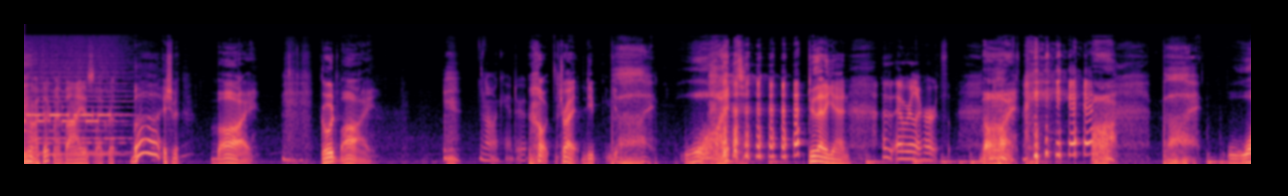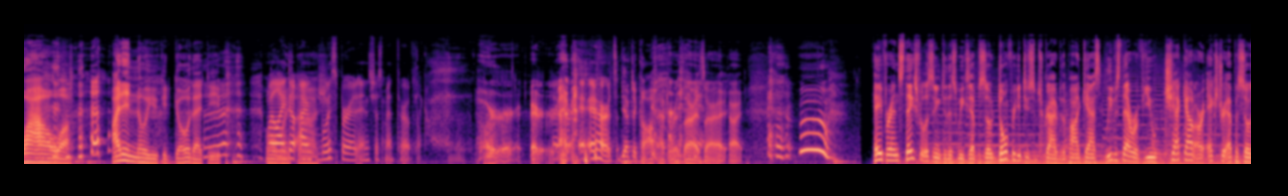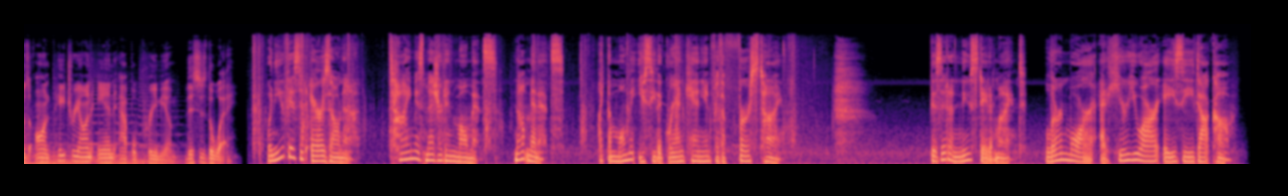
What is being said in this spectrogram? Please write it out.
I feel like my bye is like re- bye. It should be bye. Goodbye. No, I can't do it. Oh, try it. Deep. Bye. What? Do that again. It really hurts. Bye. Bye. Bye. Wow. I didn't know you could go that deep. Well, Oh I don't. I whisper it, and it's just my throat. Like you it, it hurts. You have to cough afterwards. All right. Sorry. All right. Woo. Hey, friends, thanks for listening to this week's episode. Don't forget to subscribe to the podcast, leave us that review, check out our extra episodes on Patreon and Apple Premium. This is the way. When you visit Arizona, time is measured in moments, not minutes. Like the moment you see the Grand Canyon for the first time. Visit a new state of mind. Learn more at hereyouareaz.com.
